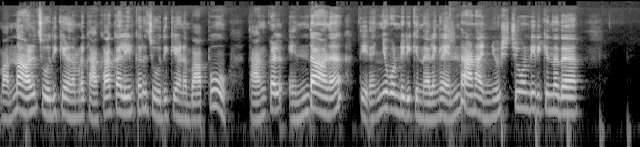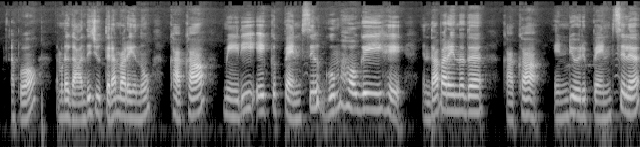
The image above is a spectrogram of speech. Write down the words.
വന്ന ആൾ ചോദിക്കുകയാണ്. നമ്മുടെ കാക്കാ കലീൽക്കർ ചോദിക്കുകയാണ്. ബാപ്പു താങ്കൾ എന്താണ് തിരഞ്ഞുകൊണ്ടിരിക്കുന്നത്? അല്ലെങ്കിൽ എന്താണ് അന്വേഷിച്ചു കൊണ്ടിരിക്കുന്നത് അപ്പോൾ നമ്മുടെ ഗാന്ധിജി ഉത്തരം പറയുന്നു. കാക്ക മേരി ഏക്ക് പെൻസിൽ ഗും ഹോ ഗയി ഹേ. എന്താ പറയുന്നത്? കാക്ക എന്റെ ഒരു പെൻസിൽ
